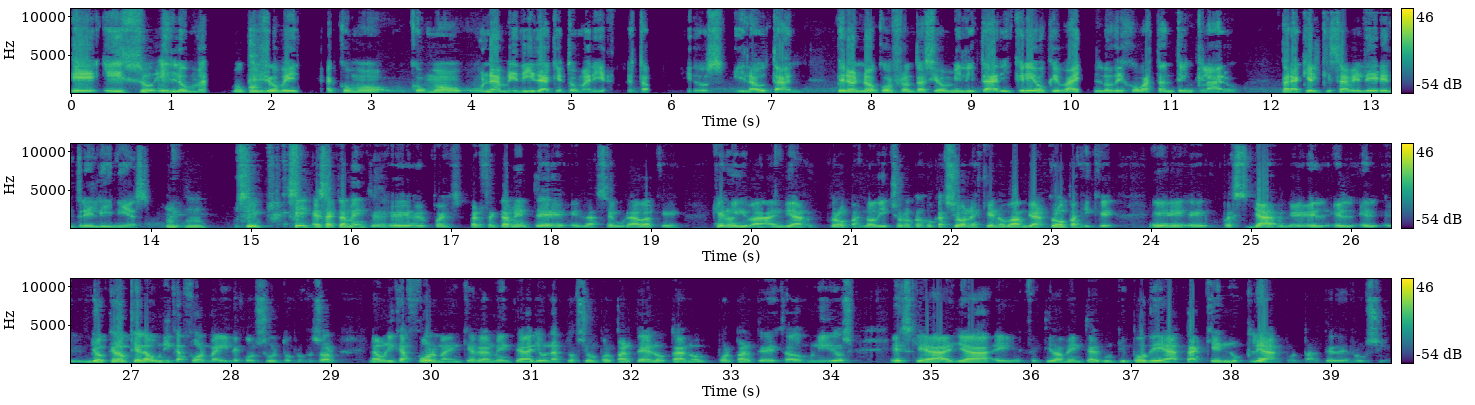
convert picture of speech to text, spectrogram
eh, eso es lo máximo que yo vería como, como una medida que tomarían Estados Unidos y la OTAN, pero no confrontación militar, y creo que Biden lo dejó bastante en claro para aquel que sabe leer entre líneas. Sí, sí, exactamente. Eh, pues perfectamente él aseguraba que que no iba a enviar tropas, lo ha dicho en otras ocasiones, que no va a enviar tropas y que, eh, eh, pues ya, yo creo que la única forma, y le consulto, profesor, la única forma en que realmente haya una actuación por parte de la OTAN o por parte de Estados Unidos es que haya eh, efectivamente algún tipo de ataque nuclear por parte de Rusia.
